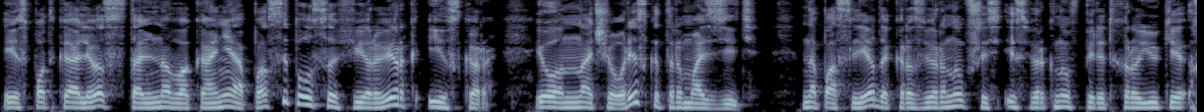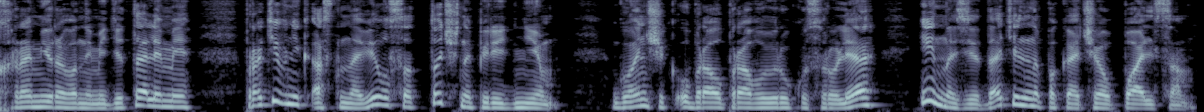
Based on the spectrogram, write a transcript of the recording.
Из-под колес стального коня посыпался фейерверк искр, и он начал резко тормозить. Напоследок, развернувшись и сверкнув перед Харуюки хромированными деталями, противник остановился точно перед ним. Гонщик убрал правую руку с руля и назидательно покачал пальцем.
